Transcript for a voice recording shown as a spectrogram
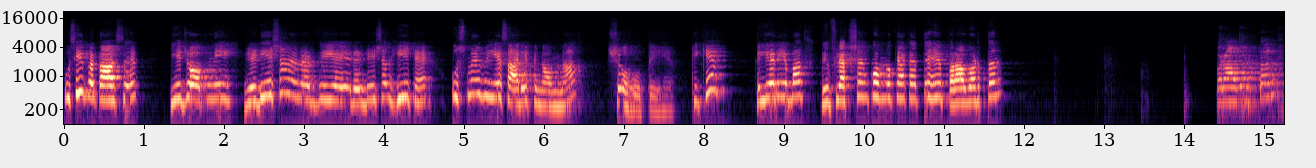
उसी प्रकार से ये जो अपनी रेडिएशन एनर्जी है रेडिएशन हीट है उसमें भी ये सारे फिनोमिना शो होते हैं, ठीक है? क्लियर ये बात? रिफ्लेक्शन को हम लोग क्या कहते हैं? परावर्तन। परावर्तन।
